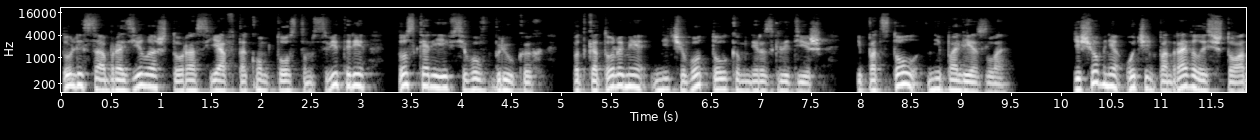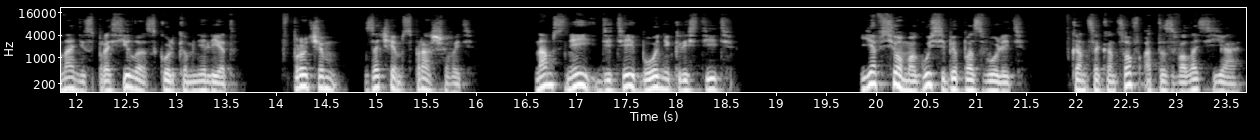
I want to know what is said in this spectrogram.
то ли сообразила, что раз я в таком толстом свитере, то скорее всего в брюках, под которыми ничего толком не разглядишь, и под стол не полезла. Еще мне очень понравилось, что она не спросила, сколько мне лет. Впрочем, зачем спрашивать? Нам с ней детей Бонни крестить. Я все могу себе позволить, в конце концов отозвалась я.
